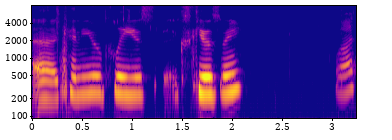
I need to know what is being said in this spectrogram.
Uh, can you please excuse me? what?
